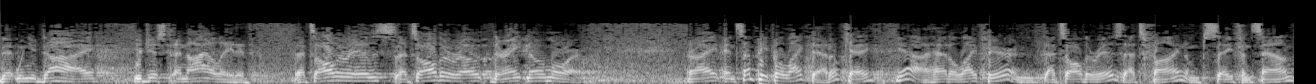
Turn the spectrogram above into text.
That when you die, you're just annihilated. That's all there is. That's all there wrote. There ain't no more. Right? And some people like that. Okay, yeah, I had a life here and that's all there is. That's fine. I'm safe and sound.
